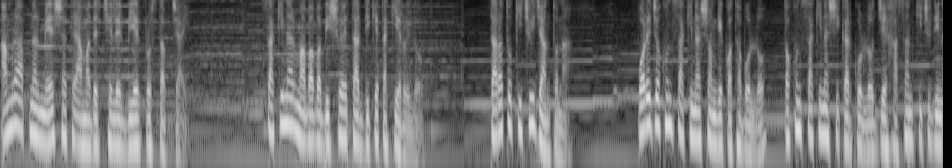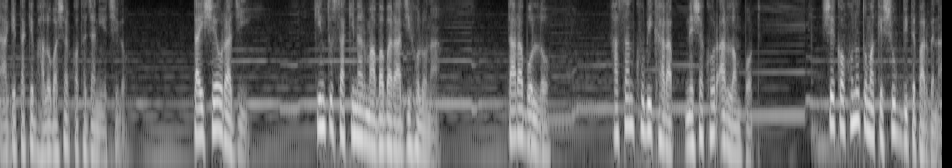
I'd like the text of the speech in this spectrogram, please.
আমরা আপনার মেয়ের সাথে আমাদের ছেলের বিয়ের প্রস্তাব চাই। সাকিনার মা বাবা বিষয়ে তার দিকে তাকিয়ে রইল। তারা তো কিছুই জানত না। পরে যখন সাকিনার সঙ্গে কথা বলল, তখন সাকিনা স্বীকার করল যে হাসান কিছুদিন আগে তাকে ভালোবাসার কথা জানিয়েছিল। তাই সেও রাজি। কিন্তু সাকিনার মা বাবা রাজি হল না। তারা বলল, হাসান খুবই খারাপ, নেশাখোর আর লম্পট। সে কখনো তোমাকে সুখ দিতে পারবে না।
